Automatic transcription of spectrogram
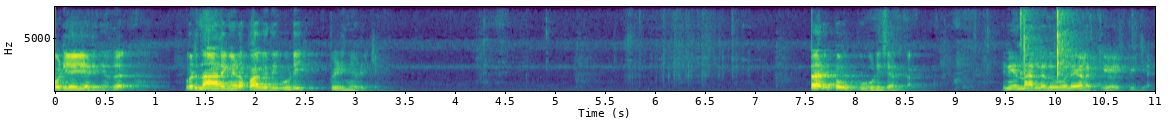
പൊടിയായി അരിഞ്ഞത് ഒരു നാരങ്ങയുടെ പകുതി കൂടി പിഴിഞ്ഞൊഴിക്കും ഒരല്പം ഉപ്പ് കൂടി ചേർക്കാം. ഇനി നല്ലതുപോലെ ഇളക്കി വയ്പ്പിക്കാം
